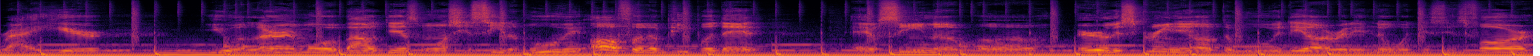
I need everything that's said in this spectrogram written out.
right here. You will learn more about this once you see the movie. Or for the people that have seen the a early screening of the movie, they already know what this is for.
